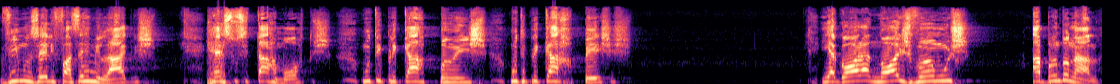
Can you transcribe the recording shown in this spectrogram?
vimos ele fazer milagres, ressuscitar mortos, multiplicar pães, multiplicar peixes. E agora nós vamos abandoná-lo,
